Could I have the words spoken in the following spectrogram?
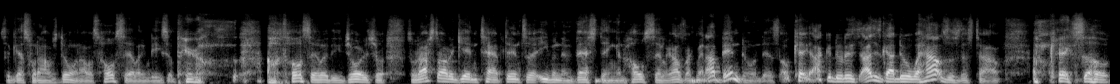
So guess what I was doing? I was wholesaling these apparel. I was wholesaling these Jordan shorts. So when I started getting tapped into even investing and wholesaling, I was like, man, I've been doing this. Okay, I could do this. I just got to do it with houses this time. Okay, so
